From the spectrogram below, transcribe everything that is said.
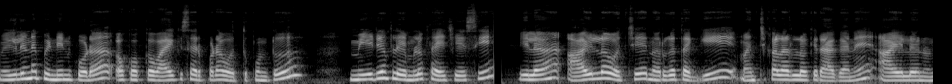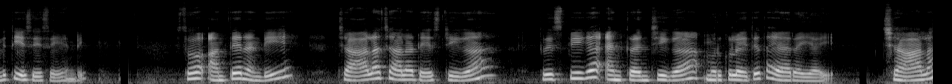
మిగిలిన పిండిని కూడా ఒక్కొక్క వాయికి సరిపడా ఒత్తుకుంటూ మీడియం ఫ్లేమ్లో ఫ్రై చేసి ఇలా ఆయిల్లో వచ్చే నురగ తగ్గి మంచి కలర్లోకి రాగానే ఆయిల్లో నుండి తీసేసేయండి. సో అంతేనండి. చాలా చాలా టేస్టీగా క్రిస్పీగా అండ్ క్రంచీగా మురుకులు అయితే తయారయ్యాయి. చాలా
